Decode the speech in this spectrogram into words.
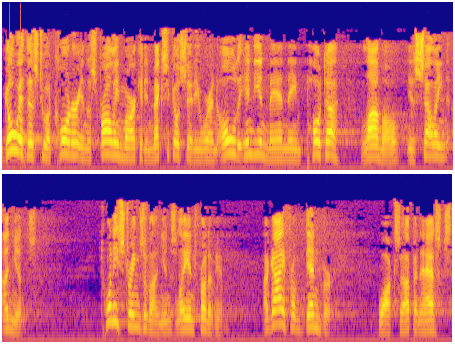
Go with us to a corner in the sprawling market in Mexico City where an old Indian man named Pota Lamo is selling onions. Twenty strings of onions lay in front of him. A guy from Denver walks up and asks,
